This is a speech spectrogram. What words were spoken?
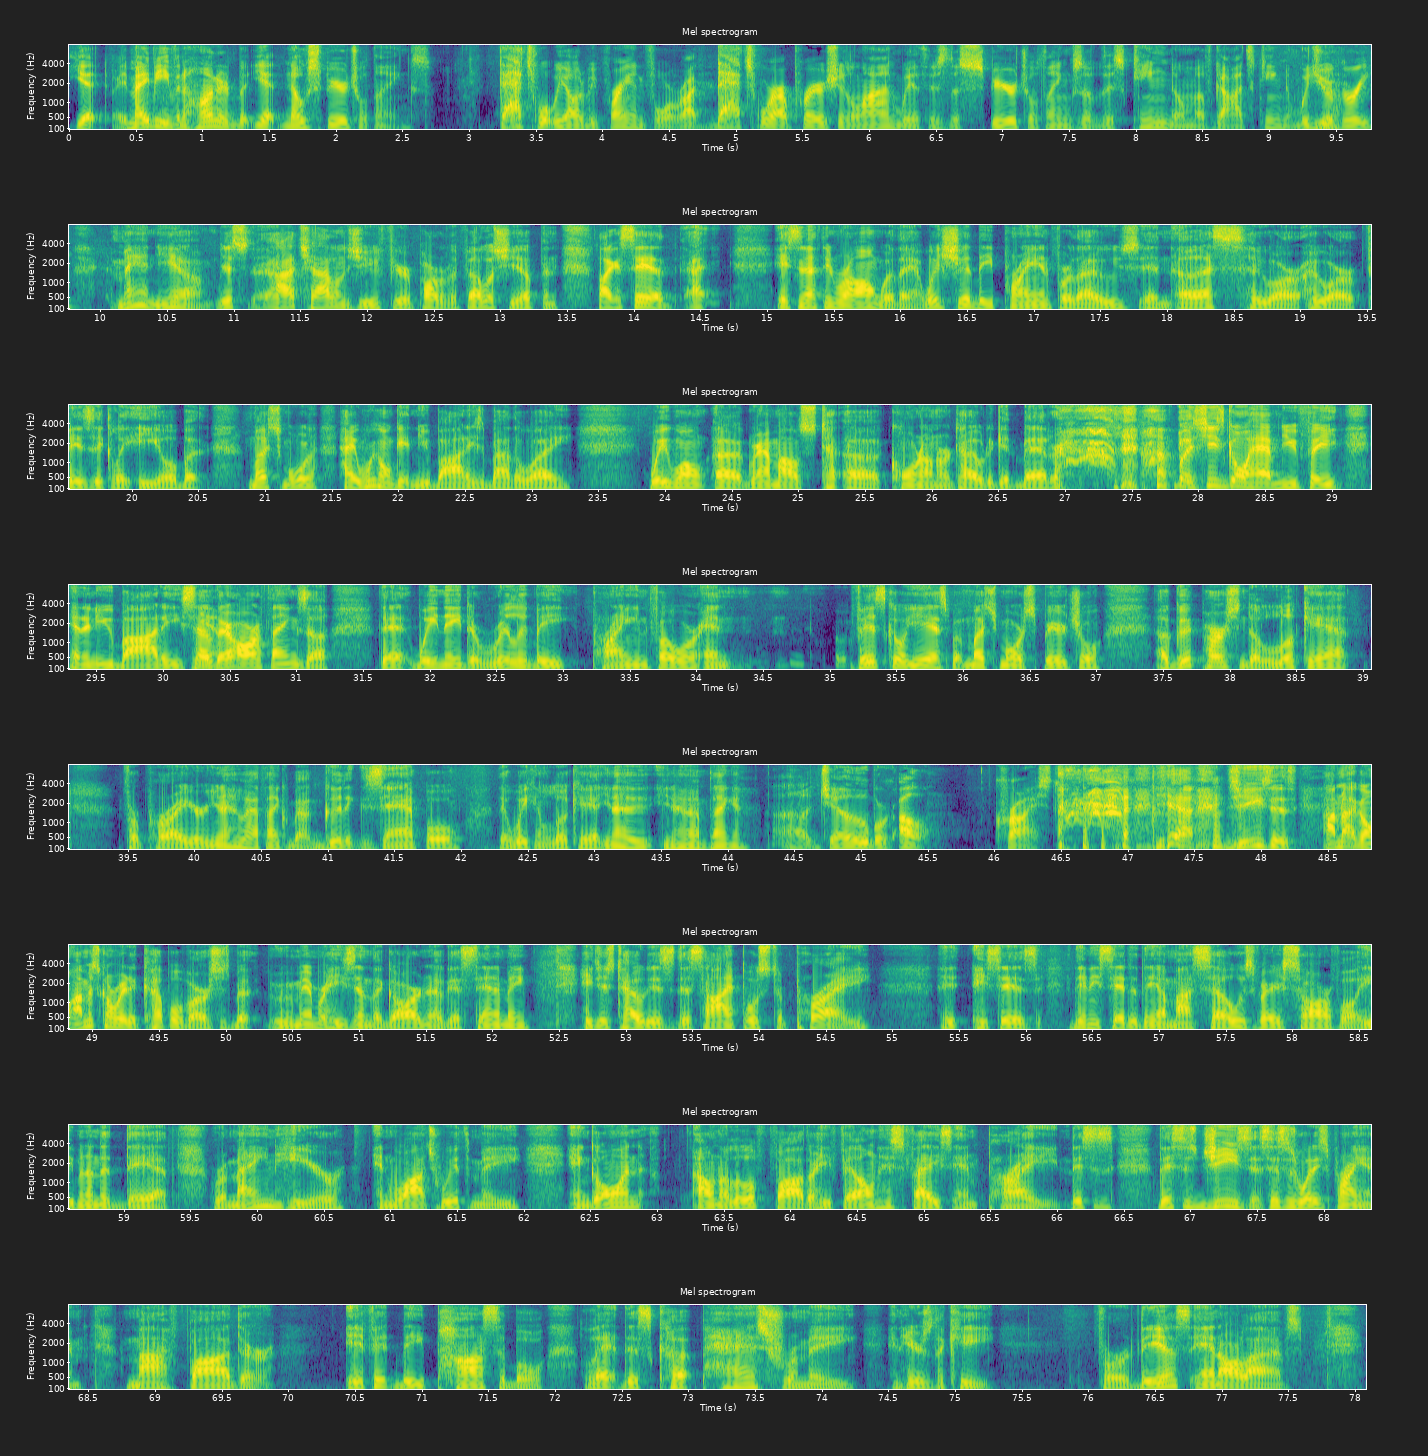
Yet maybe even hundred, but yet no spiritual things. That's what we ought to be praying for, right? That's where our prayer should align with is the spiritual things of this kingdom, of God's kingdom. Would you yeah. agree? Man, yeah. Just I challenge you if you're a part of a fellowship, and like I said, I, it's nothing wrong with that. We should be praying for those and us who are who are physically ill, but much more. Hey, we're gonna get new bodies, by the way we want uh, grandma's t- uh, corn on her toe to get better, but she's going to have new feet and a new body. So yeah. there are things uh, that we need to really be praying for. And physical, yes, but much more spiritual. A good person to look at for prayer. You know who I think about? A good example that we can look at. You know who? You know who I'm thinking? Uh, Job or oh, Christ. yeah, Jesus. I'm not going. I'm just going to read a couple verses, but remember, he's in the Garden of Gethsemane. He just told his disciples to pray. He- says, Then he said to them, My soul is very sorrowful, even unto death. Remain here and watch with me. And going on a little farther, he fell on his face and prayed. This is this is Jesus. This is what he's praying. My Father, if it be possible, let this cup pass from me. And here's the key for this and our lives.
